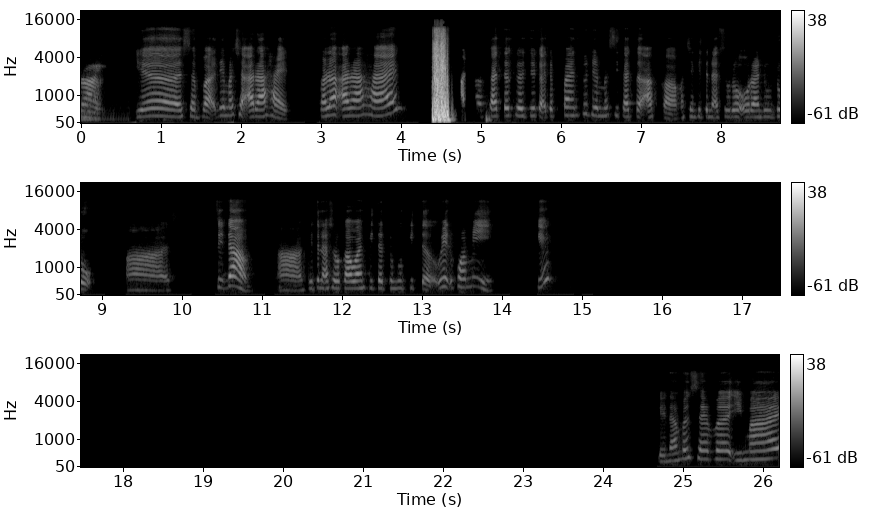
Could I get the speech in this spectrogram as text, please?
Right. Ya, yeah, sebab dia macam arahan. Kalau arahan, ah, kata kerja kat depan tu dia mesti kata akar. Macam kita nak suruh orang duduk. Ah, sit down. Ah, kita nak suruh kawan kita tunggu kita. Wait for me. Okay? Okay, number seven, Iman.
